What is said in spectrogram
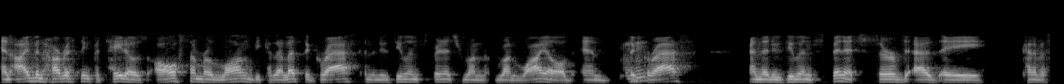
and I've been harvesting potatoes all summer long because I let the grass and the New Zealand spinach run run wild, and the Mhm. grass and the New Zealand spinach served as a kind of a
